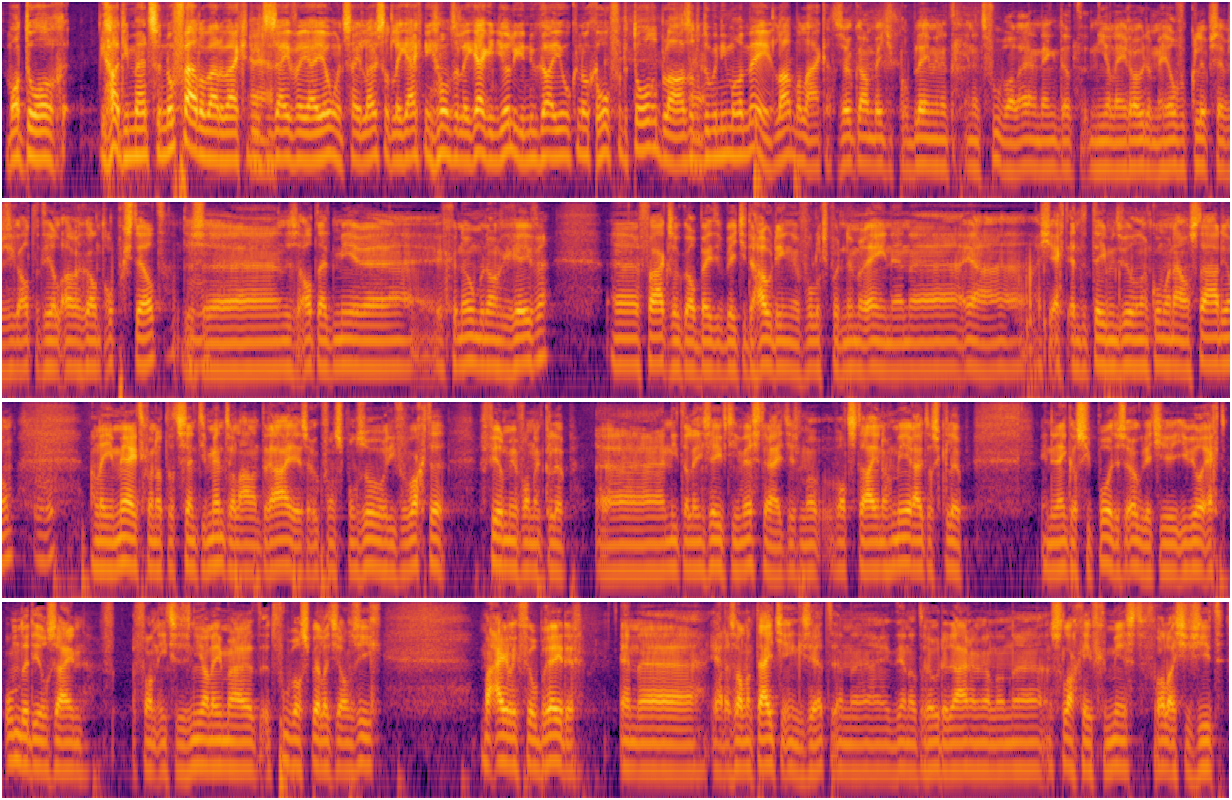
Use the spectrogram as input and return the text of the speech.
Waardoor ja, die mensen nog verder werden weggeduwd. Ja. Ze zeiden van, ja jongens, zij luistert, lig echt niet in onze, lig echt in jullie. En nu ga je ook nog hoog voor de toren blazen, Ja. daar doen we niet meer mee. Laat maar lekker. Het is ook wel een beetje een probleem in het, in het voetbal. Hè. En ik denk dat niet alleen Rode, maar heel veel clubs hebben zich altijd heel arrogant opgesteld. Dus, eh, dus altijd meer eh, genomen dan gegeven. Eh, vaak is ook wel een beetje, een beetje de houding, volkssport nummer 1. En eh, ja, als je echt entertainment wil, dan kom maar naar een stadion. Alleen je merkt gewoon dat dat sentiment wel aan het draaien is. Ook van sponsoren, die verwachten veel meer van een club. Eh, niet alleen 17 wedstrijdjes, maar wat straal je nog meer uit als club? En ik denk als supporters ook, dat je, je wil echt onderdeel zijn van iets. Dus niet alleen maar het, het voetbalspelletje aan zich, maar eigenlijk veel breder. En eh, ja, daar is al een tijdje ingezet. En eh, ik denk dat Rode daarin wel een, een slag heeft gemist. Vooral als je ziet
